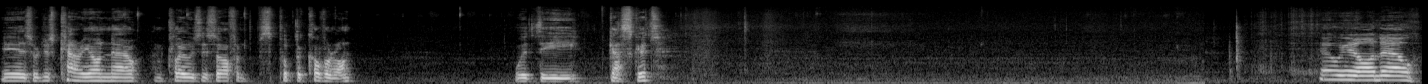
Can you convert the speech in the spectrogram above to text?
is we'll just carry on now and close this off and put the cover on with the gasket. Here we are now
